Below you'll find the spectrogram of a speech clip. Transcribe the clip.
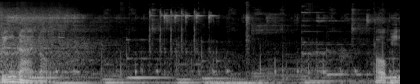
ပြီးနိုင်တော့ဟုတ်ပြီ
